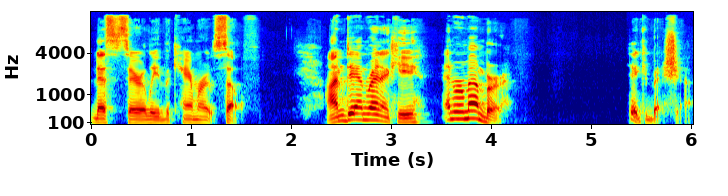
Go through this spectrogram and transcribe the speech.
necessarily the camera itself. I'm Dan Renicky, and remember, take your best shot.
